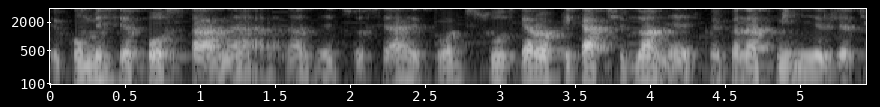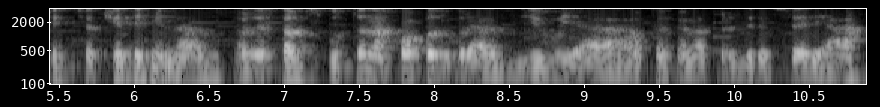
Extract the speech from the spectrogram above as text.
eu comecei a postar na, nas redes sociais o absurdo que era o aplicativo do América. O Campeonato Mineiro já tinha, já tinha terminado, nós já estávamos disputando a Copa do Brasil e a, o Campeonato Brasileiro Série A,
